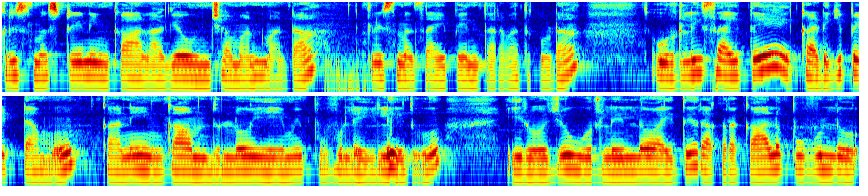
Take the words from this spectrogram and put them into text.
క్రిస్మస్ ట్రీని ఇంకా అలాగే ఉంచామన్నమాట. క్రిస్మస్ అయిపోయిన తర్వాత కూడా. ఉర్లీస్ అయితే కడిగి పెట్టాము కానీ ఇంకా అందులో ఏమీ పువ్వులు వేయలేదు ఈరోజు ఉర్లీల్లో అయితే రకరకాల పువ్వులు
